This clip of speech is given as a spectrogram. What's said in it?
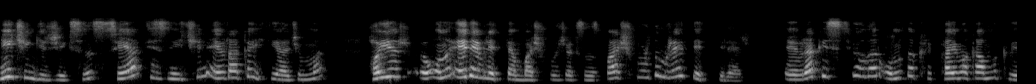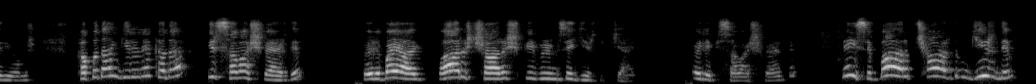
Niçin gireceksiniz? Seyahat izni için evraka ihtiyacım var. Hayır, e, onu E-Devlet'ten başvuracaksınız. Başvurdum, reddettiler. Evrak istiyorlar, onu da kaymakamlık veriyormuş. Kapıdan girene kadar bir savaş verdim. Böyle bayağı bağırış çağırış birbirimize girdik yani. Öyle bir savaş verdim. Neyse bağırıp çağırdım, girdim.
